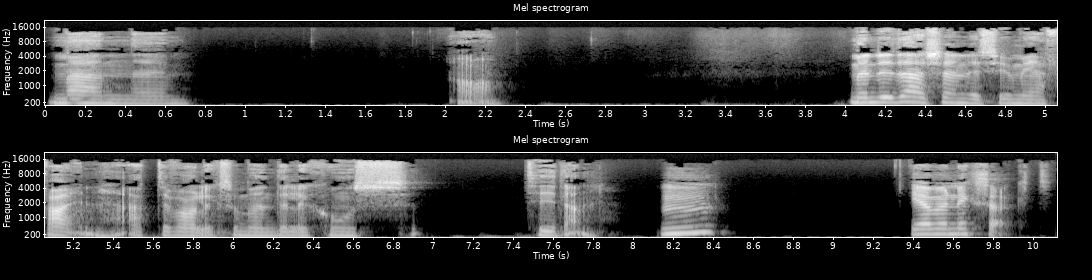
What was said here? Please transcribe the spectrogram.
Men, eh, ja. Men det där kändes ju mer fine, att det var liksom under lektionstiden. mm. Ja men exakt.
